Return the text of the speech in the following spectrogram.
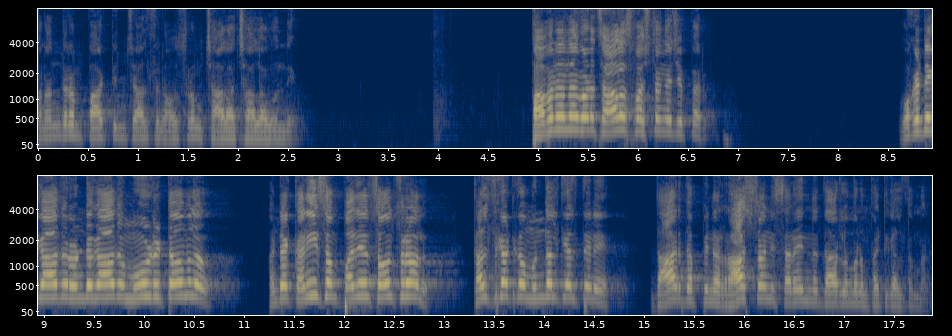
మనందరం పాటించాల్సిన అవసరం చాలా చాలా ఉంది. పవన్ అన్న కూడా చాలా స్పష్టంగా చెప్పారు. ఒకటి కాదు రెండు కాదు మూడు టర్ములు. అంటే కనీసం పదిహేను సంవత్సరాలు కలిసికట్టుగా ముందరికెళ్తేనే దారి తప్పిన రాష్ట్రాన్ని సరైన దారిలో మనం పెట్టుకెళ్తాం మనం.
